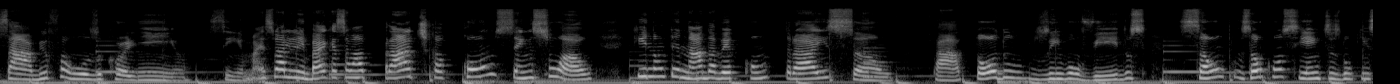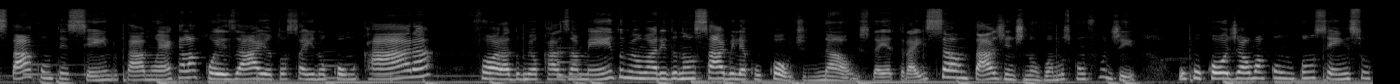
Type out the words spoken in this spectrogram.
sabe? O famoso corninho. Sim, mas vale lembrar que essa é uma prática consensual que não tem nada a ver com traição tá? Todos os envolvidos são, são conscientes do que está acontecendo, tá? Não é aquela coisa, ah, eu tô saindo com um cara fora do meu casamento, meu marido não sabe, ele é cuckold. Não, isso daí é traição, tá, gente? Não vamos confundir. O cuckold é uma, um consenso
